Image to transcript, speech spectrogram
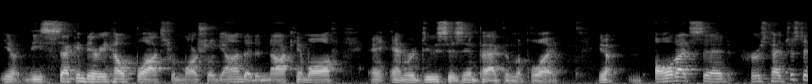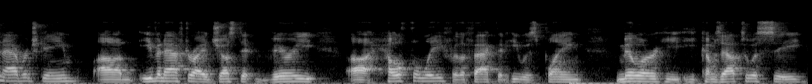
you know these secondary help blocks from Marshall Yanda to knock him off and, and reduce his impact on the play. You know, all that said, Hurst had just an average game. Um, even after I adjust it very uh, healthily for the fact that he was playing Miller. He, he comes out to a C.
